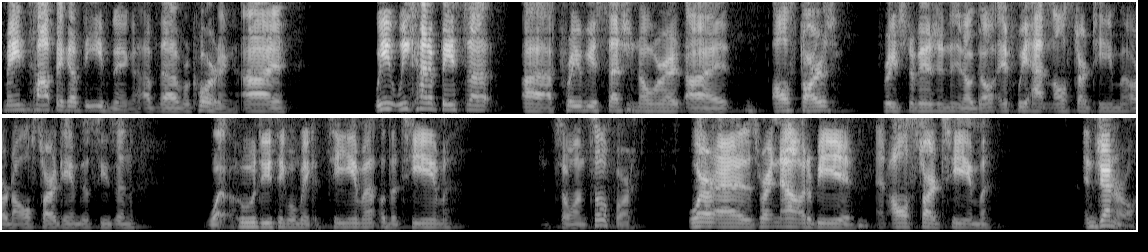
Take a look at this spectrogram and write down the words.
main topic of the evening of the recording. Uh, we we kind of based a a previous session over at uh, all stars for each division. You know, go if we had an all star team or an all star game this season, what who do you think will make a team of the team, and so on and so forth. Whereas right now it'll be an all star team in general.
